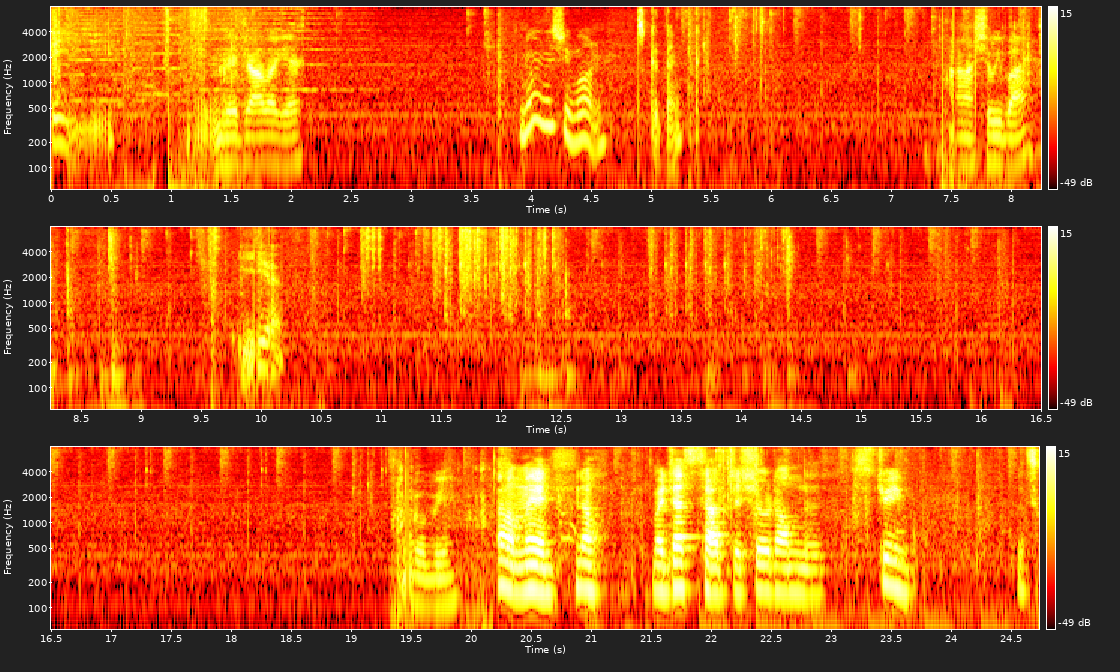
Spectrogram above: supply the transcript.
Hey. Good job, I guess. No, at least we won. It's a good thing. Uh, should we buy? Yeah. Go B. Oh man, no. My desktop just showed on the stream. It's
